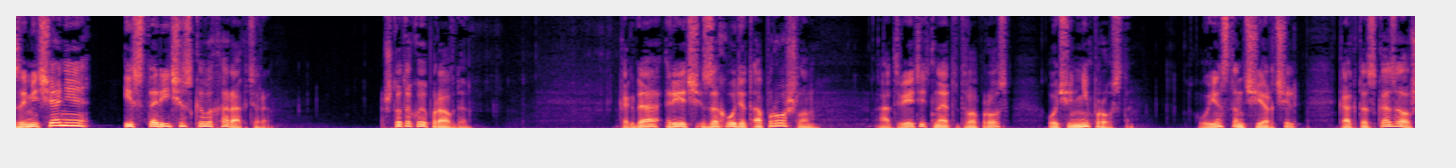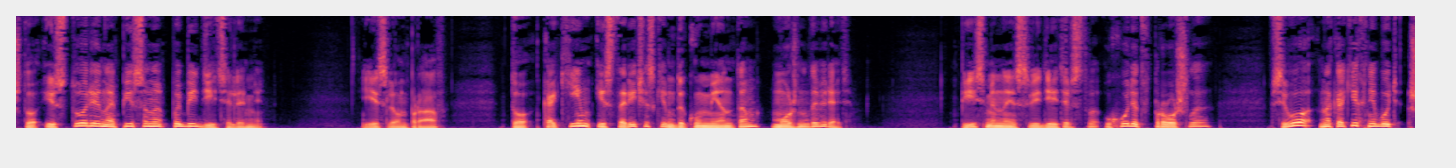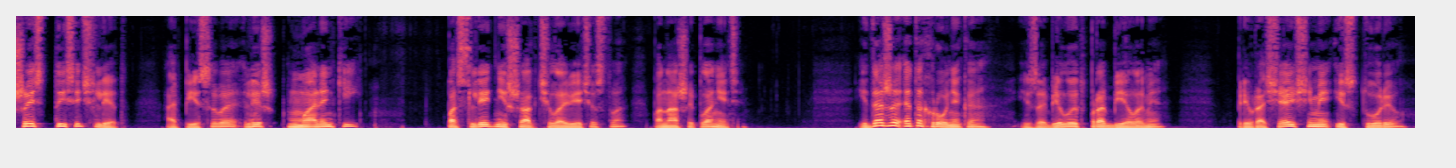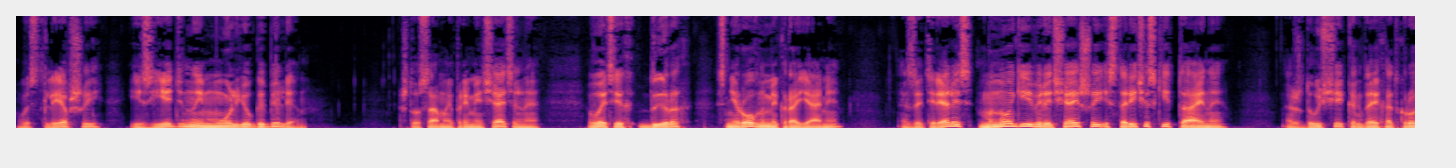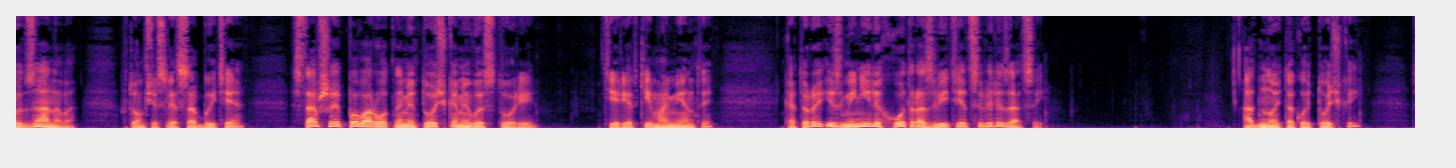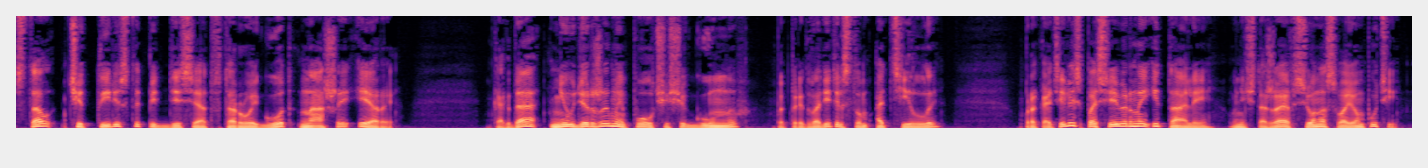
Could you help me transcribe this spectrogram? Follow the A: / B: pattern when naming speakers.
A: Замечание исторического характера. Что такое правда? Когда речь заходит о прошлом, ответить на этот вопрос очень непросто. Уинстон Черчилль как-то сказал, что история написана победителями. Если он прав, то каким историческим документам можно доверять? Письменные свидетельства уходят в прошлое всего на каких-нибудь шесть тысяч лет, описывая лишь маленький последний шаг человечества по нашей планете. И даже эта хроника изобилует пробелами, превращающими историю в истлевший, изъеденный молью гобелен. Что самое примечательное, в этих дырах с неровными краями затерялись многие величайшие исторические тайны, ждущие, когда их откроют заново, в том числе события, ставшие поворотными точками в истории, те редкие моменты, которые изменили ход развития цивилизаций. Одной такой точкой стал 452 год нашей эры, когда неудержимые полчища гуннов под предводительством Аттиллы прокатились по северной Италии, уничтожая все на своем пути.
